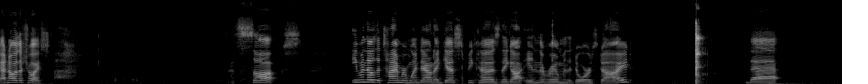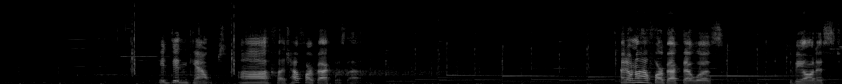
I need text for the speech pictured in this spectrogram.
Got no other choice. That sucks. Even though the timer went down, I guess because they got in the room and the doors died, that it didn't count. Ah, fudge. How far back was that? I don't know how far back that was, to be honest.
